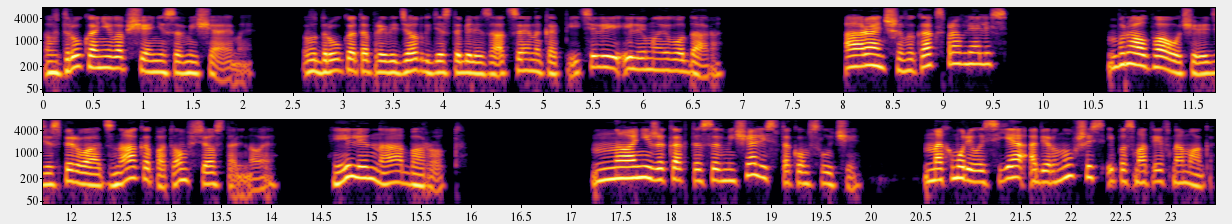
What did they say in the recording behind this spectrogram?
Вдруг они вообще несовмещаемы? Вдруг это приведет к дестабилизации накопителей или моего дара? А раньше вы как справлялись? Брал по очереди, сперва от знака, потом все остальное. Или наоборот. Но они же как-то совмещались в таком случае. Нахмурилась я, обернувшись и посмотрев на мага.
